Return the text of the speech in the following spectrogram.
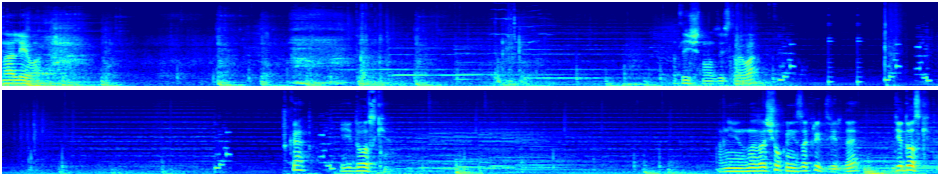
Налево. Отлично, вот здесь трава. Шка и доски. А мне на защелку не закрыть дверь, да? Где доски-то?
